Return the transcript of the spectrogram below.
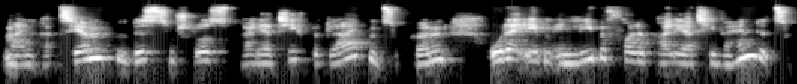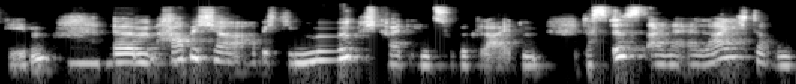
meinen Patienten bis zum Schluss palliativ begleiten zu können oder eben in liebevolle palliative Hände zu geben, mhm. ähm, habe ich ja habe ich die Möglichkeit, ihn zu begleiten. Das ist eine Erleichterung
